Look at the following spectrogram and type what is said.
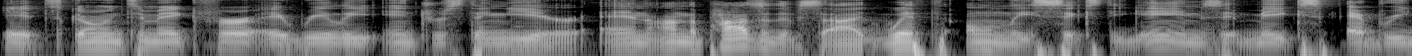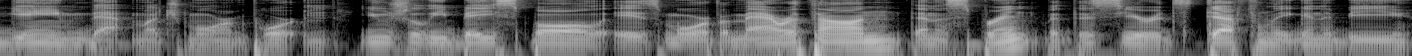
it's going to make for a really interesting year. And on the positive side, with only 60 games, it makes every game that much more important. Usually, baseball is more of a marathon than a sprint, but this year it's definitely going to be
